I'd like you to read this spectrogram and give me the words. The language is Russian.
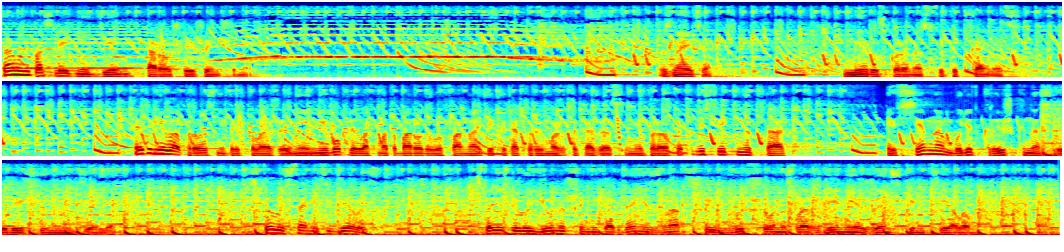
самый последний день хорошей женщины. Знаете, миру скоро наступит конец. Это не вопрос, не предположение, не вопли лохматобородого фанатика, который может оказаться неправ. Это действительно так. И всем нам будет крышка на следующей неделе. Что вы станете делать? Вы юноша, никогда не знавший высшего наслаждения женским телом?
